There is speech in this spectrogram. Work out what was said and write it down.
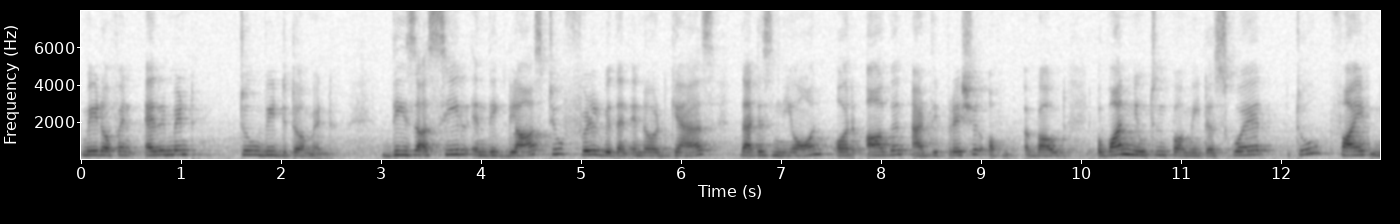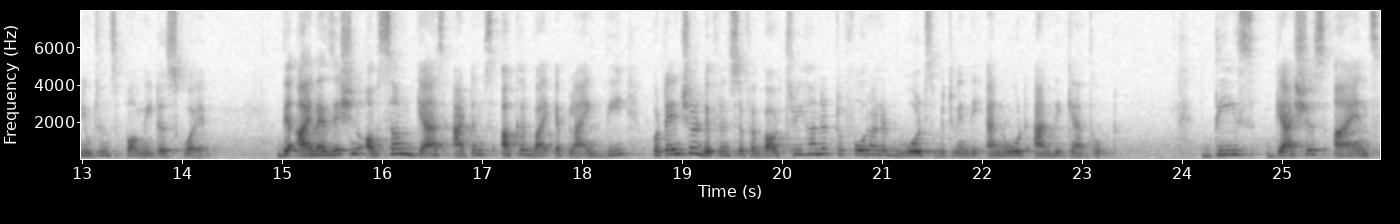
made of an element to be determined. These are sealed in the glass tube filled with an inert gas that is neon or argon at the pressure of about 1 Newton per meter square to 5 Newtons per meter square. The ionization of some gas atoms occur by applying the potential difference of about 300 to 400 volts between the anode and the cathode. These gaseous ions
